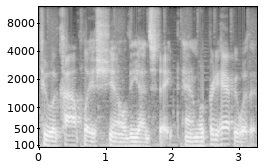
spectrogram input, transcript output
to accomplish, you know, the end state, and we're pretty happy with it.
